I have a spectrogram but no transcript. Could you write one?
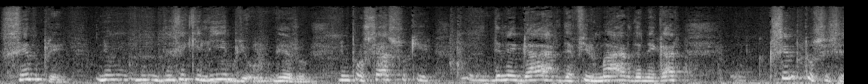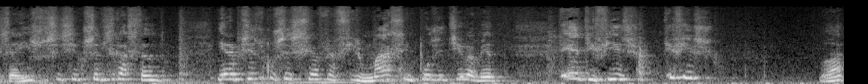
sempre num, num desequilíbrio, vejo, num processo que, de negar, de afirmar, de negar. Sempre que vocês fizerem isso, vocês ficam se desgastando. E era preciso que vocês se afirmassem positivamente. É difícil, difícil. Não é?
